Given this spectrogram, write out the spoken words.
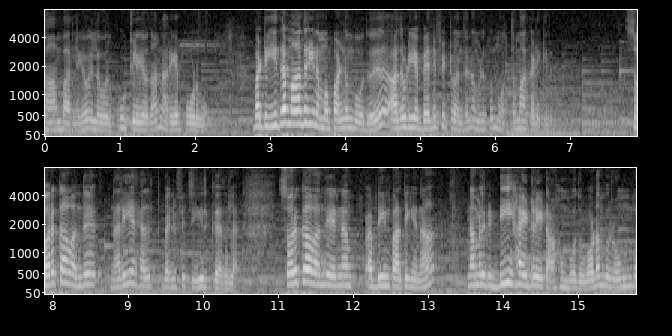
சாம்பார்லேயோ இல்லை ஒரு கூட்லேயோ தான் நிறைய போடுவோம். பட் இதை மாதிரி நம்ம பண்ணும்போது அதோடைய பெனிஃபிட் வந்து நம்மளுக்கு மொத்தமாக கிடைக்குது. சொரக்காய் வந்து நிறைய ஹெல்த் பெனிஃபிட்ஸ் இருக்குது அதில். சொரக்காய் வந்து என்ன அப்படின்னு பார்த்தீங்கன்னா நம்மளுக்கு டீஹைட்ரேட் ஆகும்போது உடம்பு ரொம்ப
